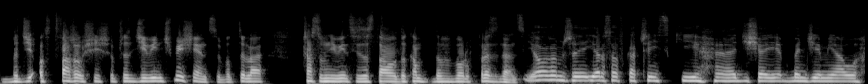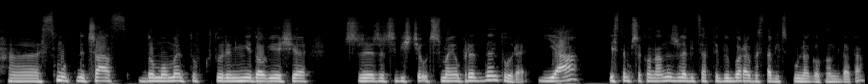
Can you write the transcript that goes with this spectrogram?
będzie odtwarzał się jeszcze przez 9 miesięcy, bo tyle czasu mniej więcej zostało do, do wyborów prezydenckich. Ja uważam, że Jarosław Kaczyński e, dzisiaj będzie miał e, smutny czas do momentu, w którym nie dowie się, czy rzeczywiście utrzymają prezydenturę. Ja jestem przekonany, że Lewica w tych wyborach wystawi wspólnego kandydata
